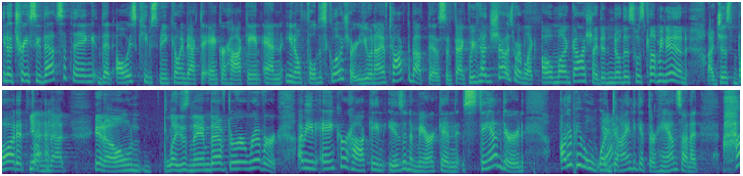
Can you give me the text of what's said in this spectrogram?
you know, Tracy, that's the thing that always keeps me going back to anchor hocking. And you know, full disclosure, you and I have talked about this. In fact, we've had shows where I'm like, oh my gosh, I didn't know this was coming in. I just bought it yeah. from that, you know, place named after a river. I mean, anchor hocking is an American standard. Other people are dying to get their hands on it. How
